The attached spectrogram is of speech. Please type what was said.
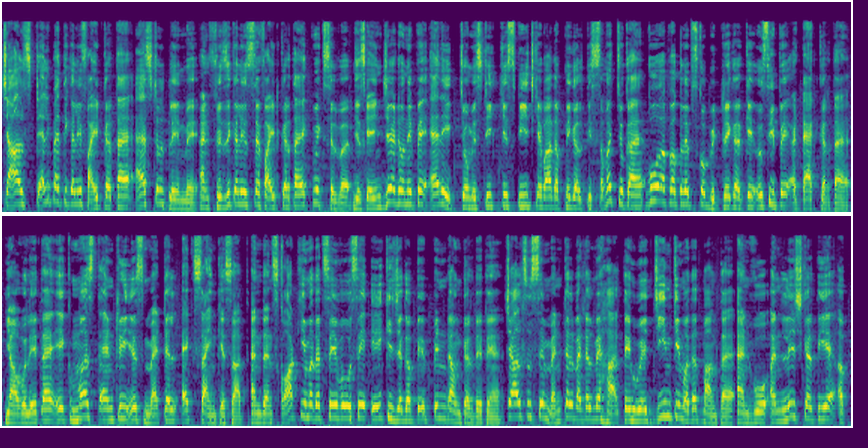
चार्ल्स टेलीपैथिकली फाइट करता है एस्ट्रल प्लेन में एंड फिजिकली उससे फाइट करता है क्विक सिल्वर जिसके इंजर्ड होने पे एरिक जो मिस्टिक की स्पीच के बाद अपनी गलती समझ चुका है, वो अपोकलिप्स को बिट्रे करके उसी पे अटैक करता है। यहाँ वो लेता है एक मस्त एंट्री इस मेटल एक्स साइन के साथ एंड देन स्कॉट की मदद से वो उसे एक ही जगह पे पिन डाउन कर देते हैं। चार्ल्स उससे मेंटल बैटल में हारते हुए जीन की मदद माँगता है एंड वो अनलिश करती है अपनी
